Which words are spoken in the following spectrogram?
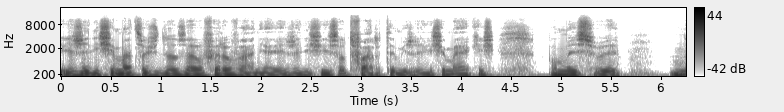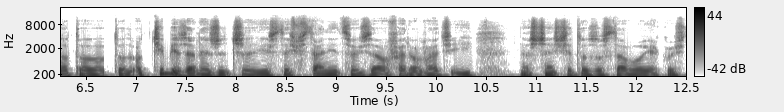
jeżeli się ma coś do zaoferowania, jeżeli się jest otwartym, jeżeli się ma jakieś pomysły, no to, to od ciebie zależy, czy jesteś w stanie coś zaoferować i na szczęście to zostało jakoś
